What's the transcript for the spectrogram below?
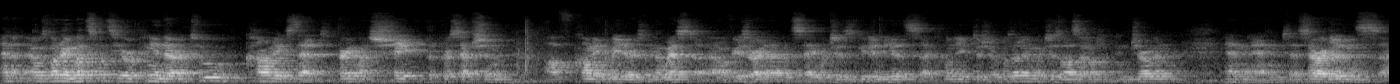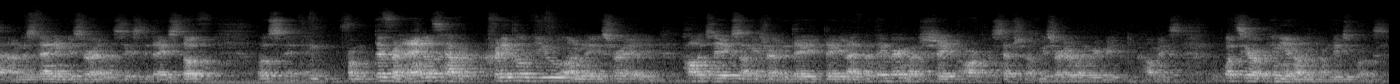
And I was wondering, what's, what's your opinion? There are two comics that very much shape the perception of comic readers in the west uh, of Israel, I would say, which is Liel's uh, de Jerusalem, which is also in German, and, and uh, Sarah Glidden's uh, Understanding Israel in 60 Days. Those, those in, from different angles, have a critical view on the Israeli politics, on Israeli day, daily life, but they very much shape our perception of Israel when we read comics. What's your opinion on, on these books?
